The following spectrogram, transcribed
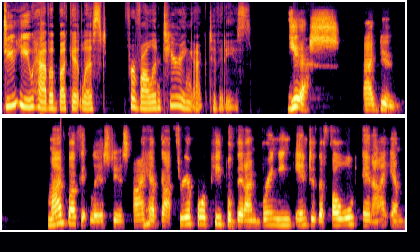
do you have a bucket list for volunteering activities yes i do my bucket list is i have got three or four people that i'm bringing into the fold and i am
